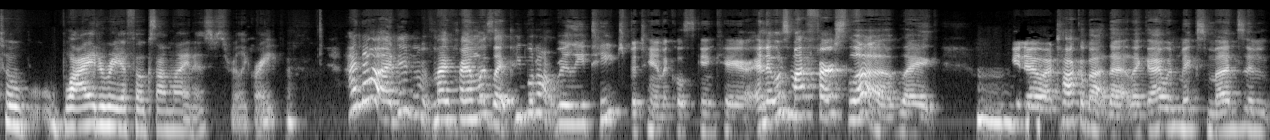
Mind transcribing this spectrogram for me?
to a wide array of folks online is just really great. I know. I didn't. My friend was like, people don't really teach botanical skincare. And it was my first love. Like, mm-hmm. you know, I talk about that. Like, I would mix muds and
